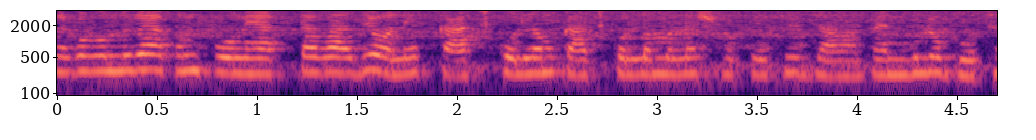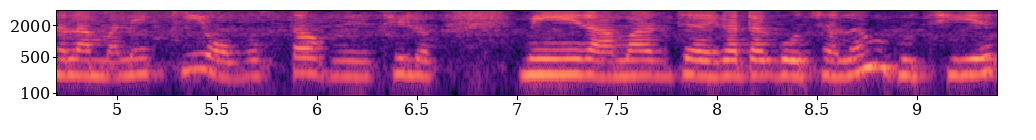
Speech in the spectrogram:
দেখো বন্ধুরা, এখন পৌনে একটা বাজে, অনেক কাজ করলাম কাজ করলাম মানে শোকেসের জামা প্যান্টগুলো গোছালাম মানে কি অবস্থা হয়েছিল। মেয়ের আমার জায়গাটা গোছালাম, গুছিয়ে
